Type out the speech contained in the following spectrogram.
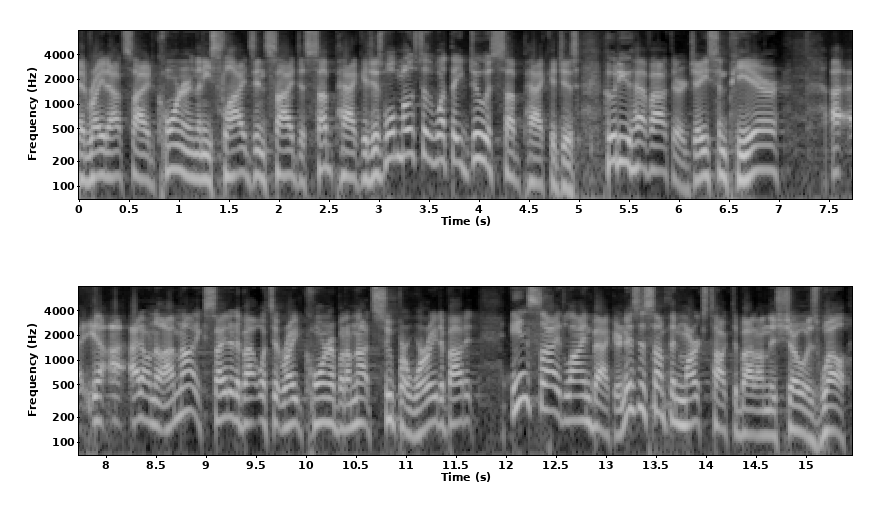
at right outside corner and then he slides inside to sub packages. Well, most of what they do is sub packages. Who do you have out there? Jason Pierre. Uh, yeah, I, I, don't know. I'm not excited about what's at right corner, but I'm not super worried about it. Inside linebacker, and this is something Mark's talked about on this show as well,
